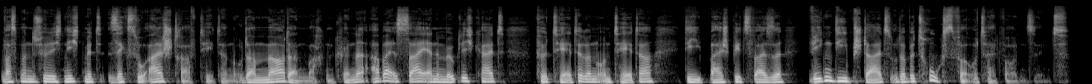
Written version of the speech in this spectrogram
was man natürlich nicht mit Sexualstraftätern oder Mördern machen könne, aber es sei eine Möglichkeit, Möglichkeit für Täterinnen und Täter, die beispielsweise wegen Diebstahls oder Betrugs verurteilt worden sind.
